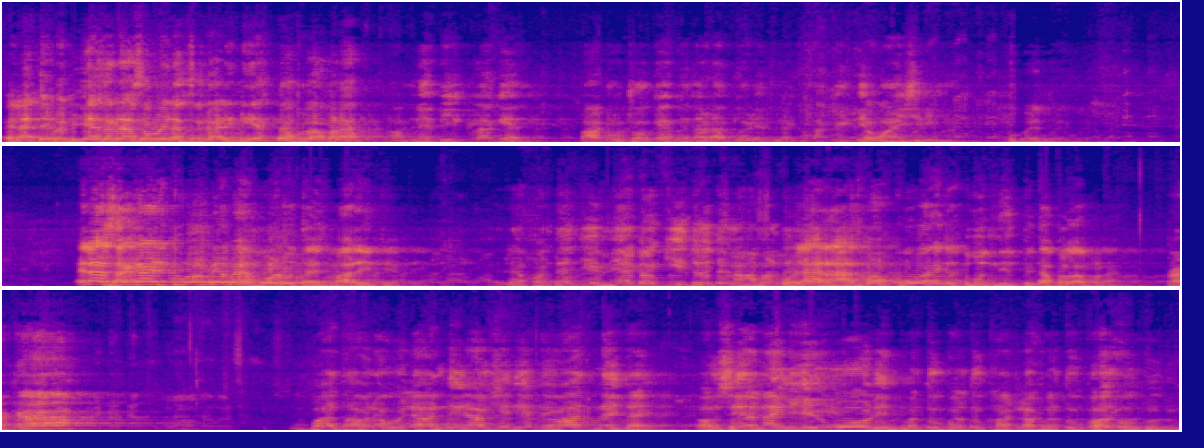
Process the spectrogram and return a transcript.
એટલે તમે બે જણા છો એટલે જગાડી ની એકતા ભલા પડા? અમને બીક લાગે. પાટું ઠોકે ગધાડા ગોળે ને કાકા કહી દે વાંસરી એટલે સગાડ તું અમે ભાઈ મોડું થાય મારે છે એટલે પ્રધાનજી મેં તો કીધું તમે સાંભળતા ઓલા રાજમાં કુંવર છે દૂધ નહીં પીતા ભલા કાકા ઊભા થાવ ને ઓલા અંદર આવશે તો એક વાત નહીં થાય. હવસે નાની એવી ઓળી ફરતું ફરતું ખાટલા ફરતું કરું.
